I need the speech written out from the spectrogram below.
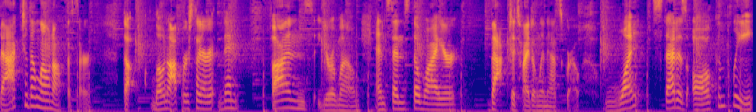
back to the loan officer. The loan officer then funds your loan and sends the wire back to title and escrow. Once that is all complete,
